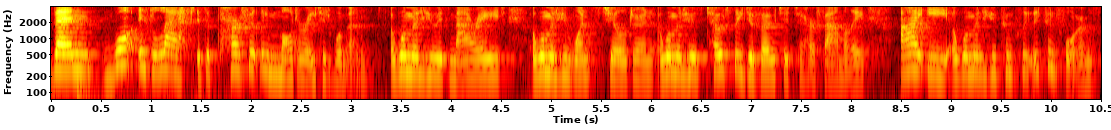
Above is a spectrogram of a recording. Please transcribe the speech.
then what is left is a perfectly moderated woman, a woman who is married, a woman who wants children, a woman who is totally devoted to her family, i.e., a woman who completely conforms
